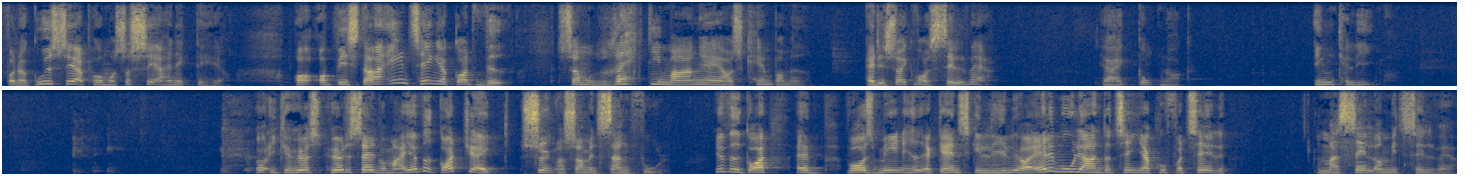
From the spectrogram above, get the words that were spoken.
for når Gud ser på mig, så ser han ikke det her. Og, og hvis der er en ting, jeg godt ved, som rigtig mange af os kæmper med, er det så ikke vores selvværd? Jeg er ikke god nok. Ingen kan lide mig. Og I kan høre, høre det selv på mig. Jeg ved godt, jeg ikke synger som en sangfugl. Jeg ved godt, at vores menighed er ganske lille, og alle mulige andre ting, jeg kunne fortælle mig selv om mit selvværd.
